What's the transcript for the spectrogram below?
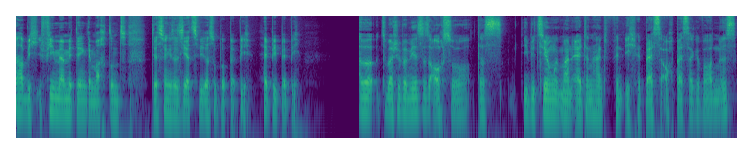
habe ich viel mehr mit denen gemacht und deswegen ist es jetzt wieder super peppy. Happy peppy. Aber zum Beispiel bei mir ist es auch so, dass die Beziehung mit meinen Eltern halt, finde ich, halt besser, auch besser geworden ist,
